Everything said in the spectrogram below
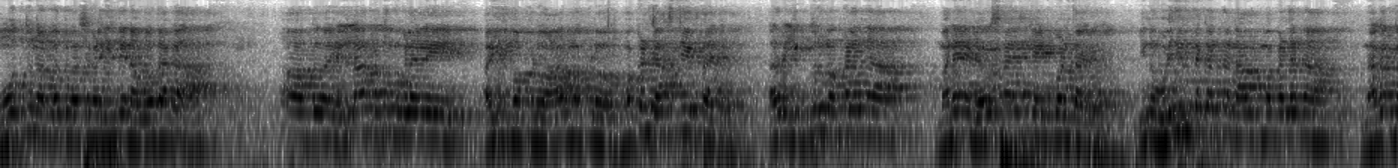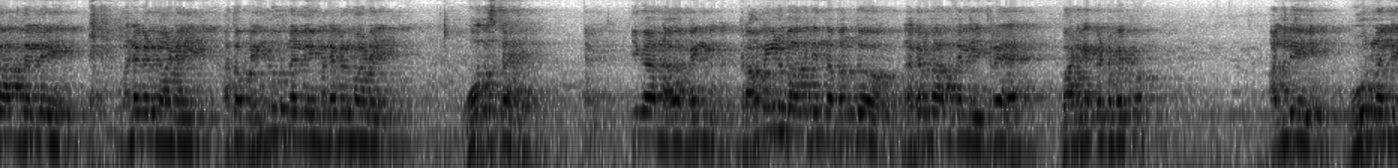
ಮೂವತ್ತು ನಲವತ್ತು ವರ್ಷಗಳ ಹಿಂದೆ ನಾವು ಹೋದಾಗ ಅದು ಎಲ್ಲ ಕುಟುಂಬಗಳಲ್ಲಿ ಐದು ಮಕ್ಕಳು, ಆರು ಮಕ್ಕಳು ಮಕ್ಕಳು ಜಾಸ್ತಿ ಇರ್ತಾ ಇದ್ರು. ಆದ್ರೆ ಇಬ್ಬರು ಮಕ್ಕಳನ್ನ ಮನೆ ವ್ಯವಸಾಯಕ್ಕೆ ಇಟ್ಕೊಳ್ತಾ ಇದ್ರು. ಇನ್ನು ಉಳಿದಿರ್ತಕ್ಕಂಥ ನಾಲ್ಕು ಮಕ್ಕಳನ್ನ ನಗರ ಭಾಗದಲ್ಲಿ ಮನೆಗಳು ಮಾಡಿ ಅಥವಾ ಬೆಂಗಳೂರಿನಲ್ಲಿ ಮನೆಗಳು ಮಾಡಿ ಓದಿಸ್ತಾ ಇದ್ರು. ಈಗ ನಾವು ಬೆಂಗ್, ಗ್ರಾಮೀಣ ಭಾಗದಿಂದ ಬಂದು ನಗರ ಭಾಗದಲ್ಲಿ ಇದ್ರೆ ಬಾಡಿಗೆ ಕಟ್ಟಬೇಕು. ಅಲ್ಲಿ ಊರಿನಲ್ಲಿ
